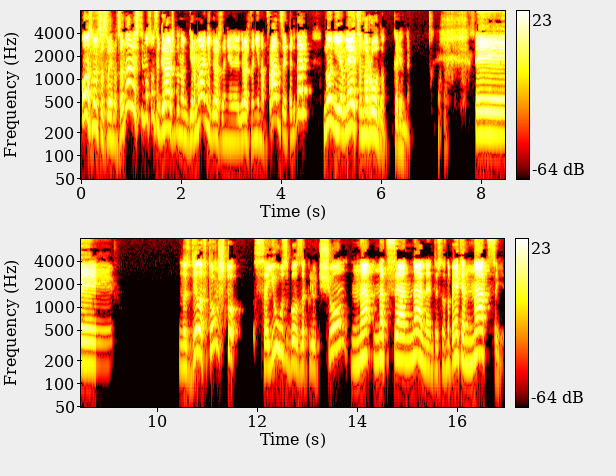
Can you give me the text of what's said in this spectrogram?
Он становится своей национальности, но становится гражданом Германии, гражданином, гражданином Франции и так далее, но не является народом коренным. Э, но дело в том, что союз был заключен на национальное, то есть на понятие нации.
